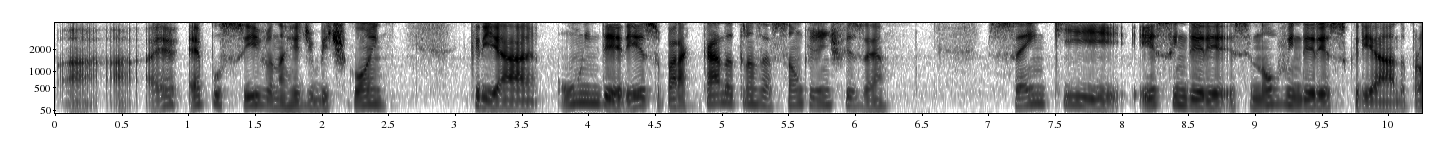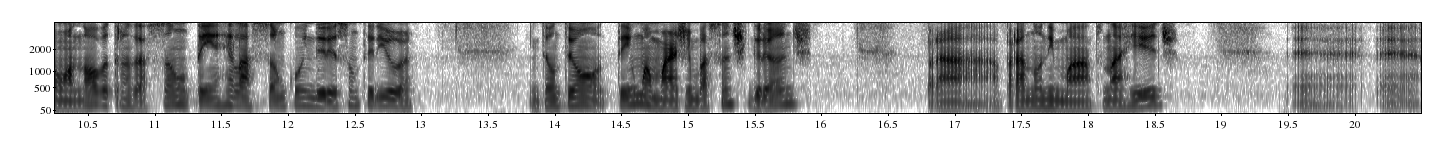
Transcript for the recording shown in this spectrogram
a, a, é, é possível na rede Bitcoin criar um endereço para cada transação que a gente fizer sem que esse, endereço, esse novo endereço criado para uma nova transação tenha relação com o endereço anterior. Então tem, tem uma margem bastante grande para anonimato na rede. É, é,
